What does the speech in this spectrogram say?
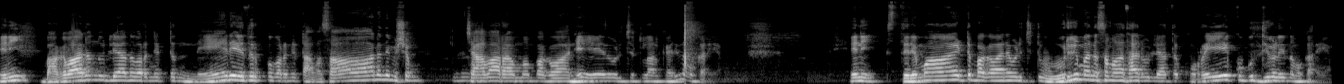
ഇനി ഭഗവാനൊന്നുമില്ല എന്ന് പറഞ്ഞിട്ട് നേരെ എതിർപ്പ് പറഞ്ഞിട്ട് അവസാന നിമിഷം ചാവാറാകുമ്പോൾ ഭഗവാനെ എന്ന് വിളിച്ചിട്ടുള്ള ആൾക്കാർ നമുക്കറിയാം. ഇനി സ്ഥിരമായിട്ട് ഭഗവാനെ വിളിച്ചിട്ട് ഒരു മനസമാധാനം ഇല്ലാത്ത കുറേ കുബുദ്ധികളെയും നമുക്കറിയാം.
